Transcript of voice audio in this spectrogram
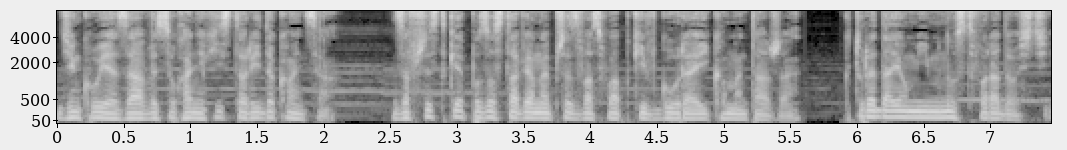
Dziękuję za wysłuchanie historii do końca, za wszystkie pozostawione przez Was łapki w górę i komentarze, które dają mi mnóstwo radości.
